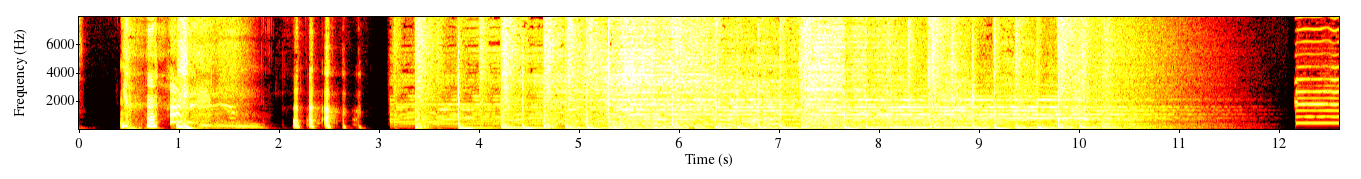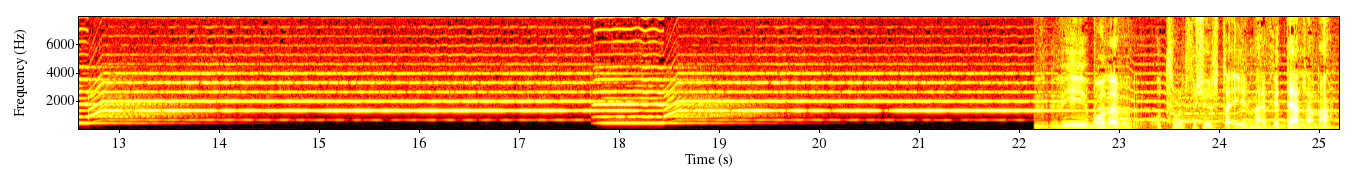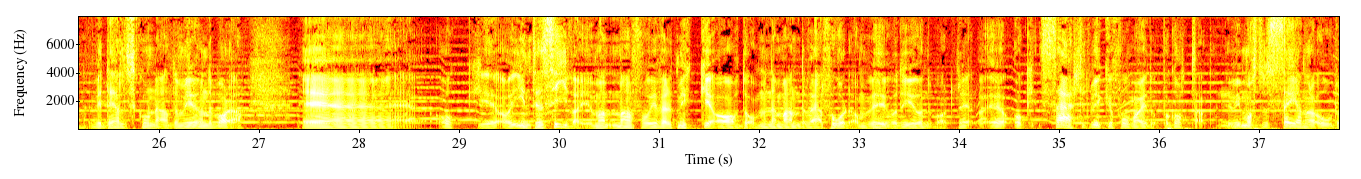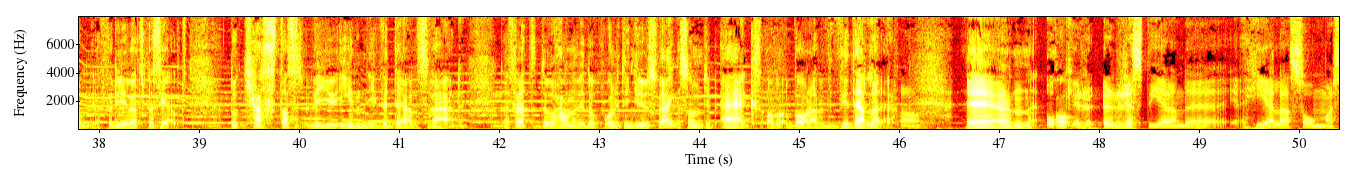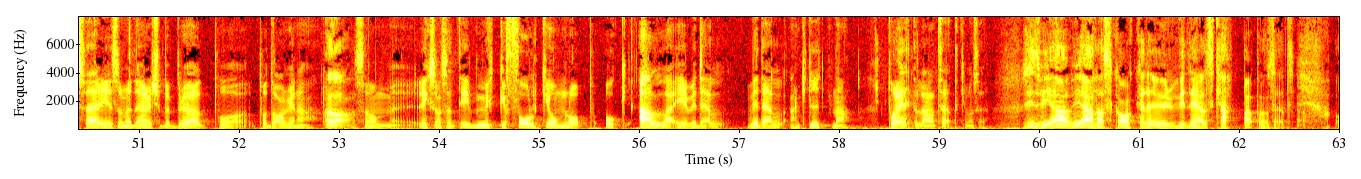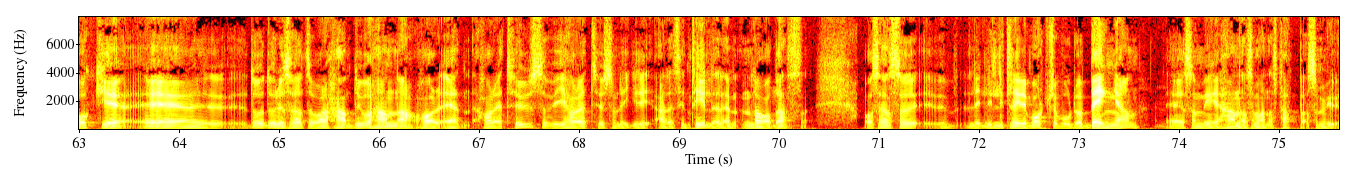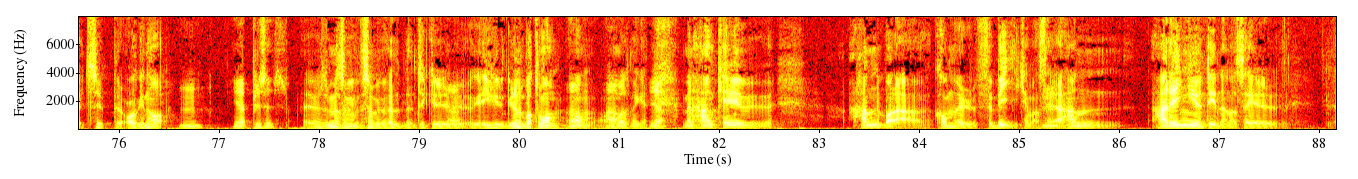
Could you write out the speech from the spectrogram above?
Vi är ju båda otroligt förtjusta i de här videllarna, videllskorna. De är ju underbara. Eh, och, och, intensiva ju. Man, man, får ju väldigt mycket av dem när man väl får dem. Och det är ju underbart. Eh, och särskilt mycket får man ju då på Gotland. Mm. Vi måste säga några ord om det, för det är ju väldigt speciellt. Då kastas vi ju in i Vidells värld. Mm. Därför att då hamnar vi då på en liten grusväg som typ ägs av bara videllare. Ja. En, och, och, resterande hela sommarsverige som är där och köper bröd på, på dagarna. Ja. Som, liksom så att det är mycket folk i omlopp och alla är Videll, Videll-anknutna på ett eller annat sätt kan man säga. Precis, vi är alla skakade ur Vidells kappa på något sätt. Och eh, då, då, är det så att du och Hanna har, en, har ett hus och vi har ett hus som ligger alldeles intill, eller en, en lada. Och sen så lite längre bort så bor då Bengan eh, som är Hanna som Hannas pappa som är ett superoriginal. Mm. Ja, precis. Eh, men som, som vi väl tycker ja. i grund och botten om, ja, om, om väldigt mycket. Men han kan ju, han bara kommer förbi kan man säga. Mm. Han, han ringer ju inte innan och säger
